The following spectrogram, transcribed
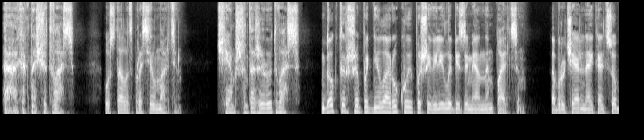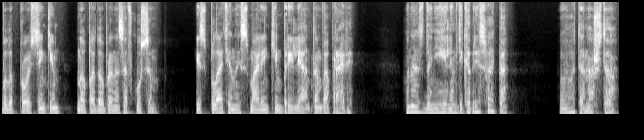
«А как насчет вас?» — устало спросил Мартин. «Чем шантажируют вас?» Докторша подняла руку и пошевелила безымянным пальцем. Обручальное кольцо было простеньким, но подобрано со вкусом. Из платины с маленьким бриллиантом в оправе. «У нас с Даниэлем в декабре свадьба», вот оно что.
